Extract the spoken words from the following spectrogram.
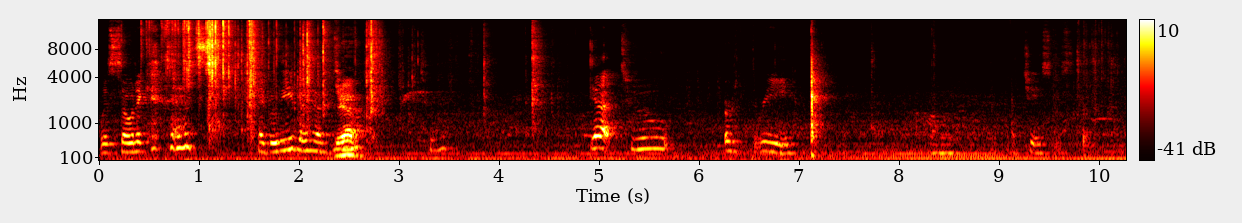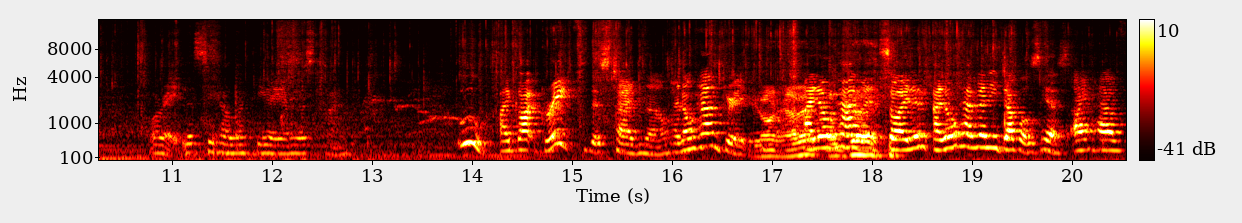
with soda cans. I believe I have two. Yeah. Two. Yeah, two or three. Um, chases. All right, let's see how lucky I am this time. Ooh, I got grape this time though. I don't have grape. You don't have it? I don't have it, so I didn't. I don't have any doubles. Yes, I have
